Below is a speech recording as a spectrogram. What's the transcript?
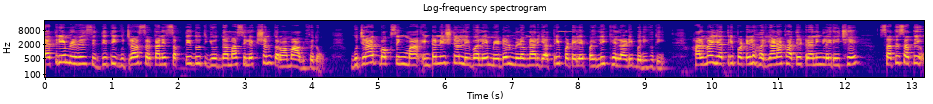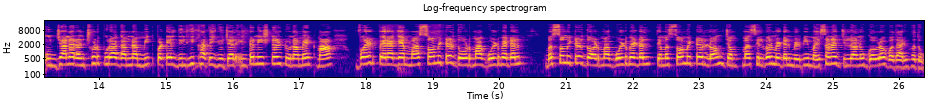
યાત્રીએ મેળવેલ સિદ્ધિથી ગુજરાત સરકારની શક્તિદૂત યોજનામાં સિલેક્શન કરવામાં આવ્યું હતું. ગુજરાત બોક્સિંગમાં ઇન્ટરનેશનલ લેવલે મેડલ મેળવનાર યાત્રી પટેલે પહેલી ખેલાડી બની હતી. હાલમાં યાત્રી પટેલ હરિયાણા ખાતે ટ્રેનિંગ લઈ રહી છે. સાથે સાથે ઊંઝાના રણછોડપુરા ગામના મિત પટેલ દિલ્હી ખાતે યોજાયેલ ઇન્ટરનેશનલ ટુર્નામેન્ટમાં વર્લ્ડ પેરા ગેમમાં સો મીટર દોડમાં ગોલ્ડ મેડલ બસો મીટર દોડમાં ગોલ્ડ મેડલ તેમજ સો મીટર લોંગ જમ્પમાં સિલ્વર મેડલ મેળવી મહેસાણા જિલ્લાનું ગૌરવ વધાર્યું હતું.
